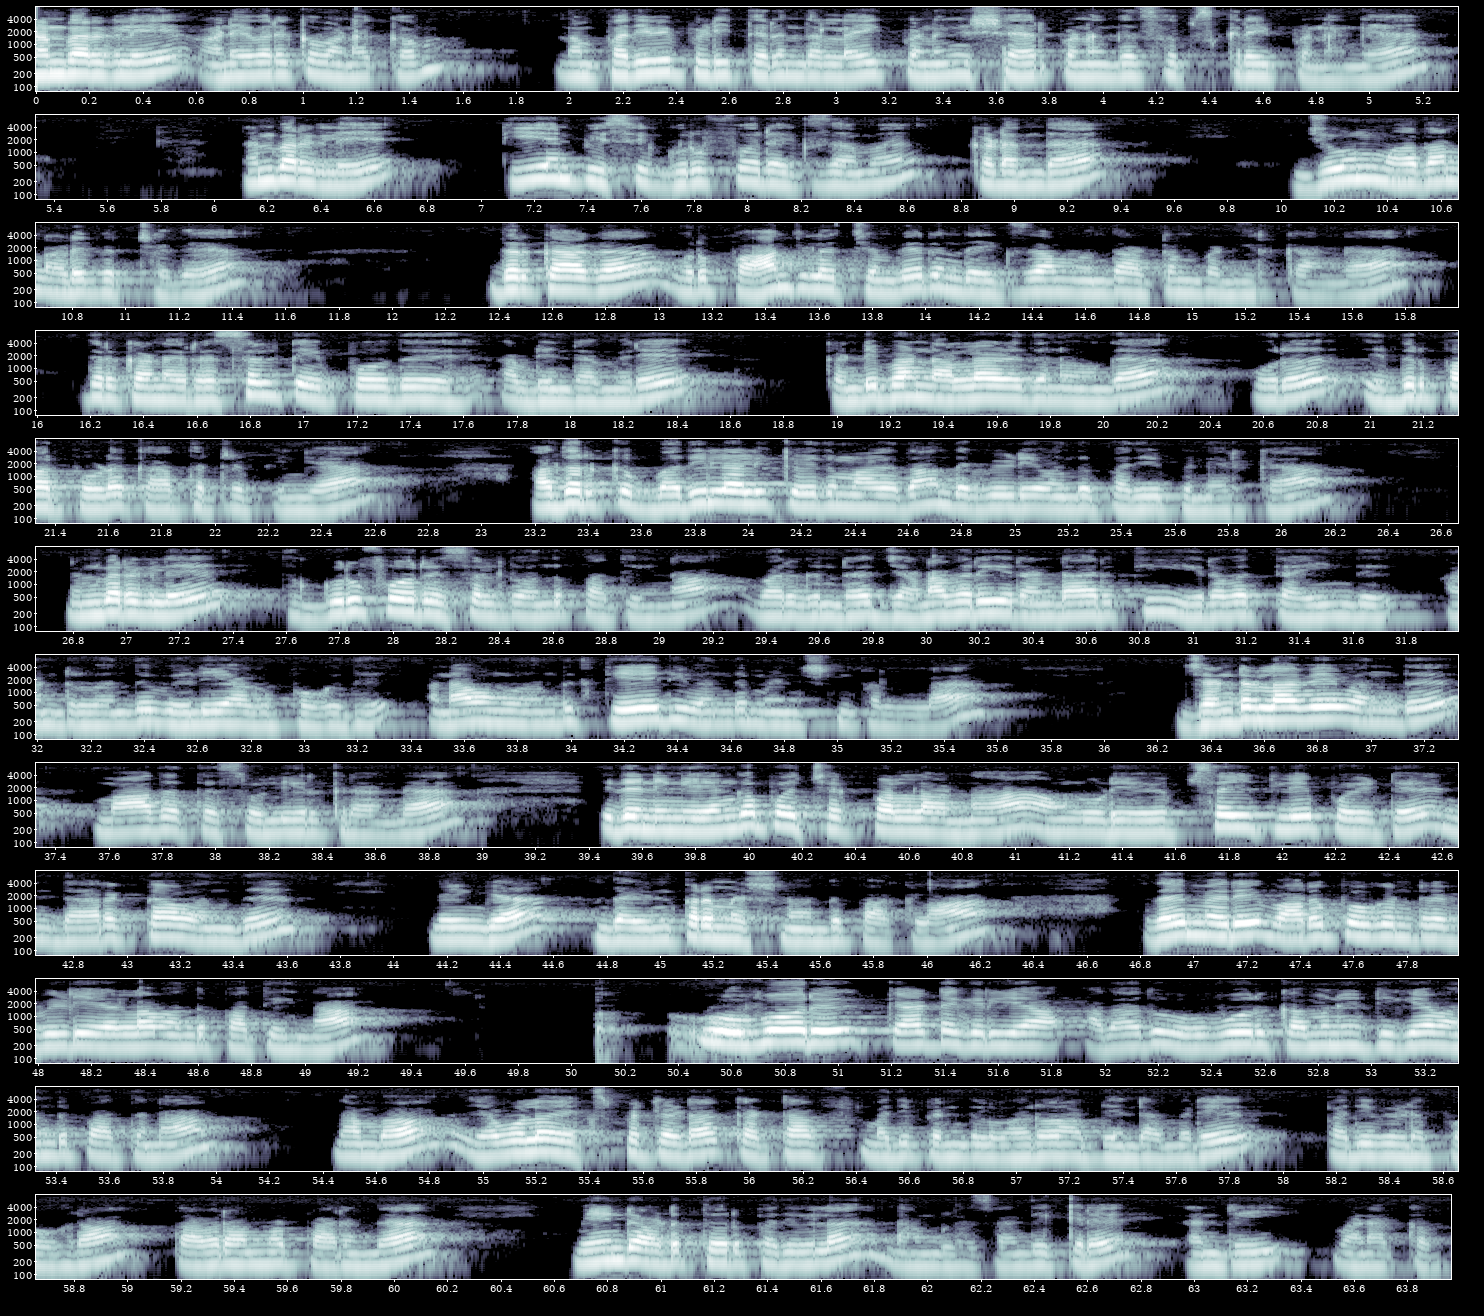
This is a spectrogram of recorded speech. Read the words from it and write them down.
நண்பர்களே அனைவருக்கும் வணக்கம். நம் பதிவு பிடித்திருந்தால் லைக் பண்ணுங்கள் ஷேர் பண்ணுங்கள் சப்ஸ்கிரைப் பண்ணுங்கள் நண்பர்களே டிஎன்பிசி குரூப் ஃபோர் எக்ஸாமு கடந்த ஜூன் மாதம் நடைபெற்றது. இதற்காக ஒரு பாஞ்சு லட்சம் பேர் இந்த எக்ஸாம் வந்து அட்டன் பண்ணியிருக்காங்க. இதற்கான ரிசல்ட் எப்போது அப்படின்ற மாதிரி கண்டிப்பாக நல்லா எழுதினவங்க ஒரு எதிர்பார்ப்போடு காத்துட்ருப்பீங்க அதற்கு பதிலளிக்க விதமாக தான் இந்த வீடியோ வந்து பதிவு பண்ணியிருக்கேன். நண்பர்களே குரூப் ஃபோர் ரிசல்ட் வந்து பார்த்திங்கன்னா வருகின்ற ஜனவரி ரெண்டாயிரத்தி இருபத்தி ஐந்து அன்று வந்து வெளியாக போகுது. ஆனால் அவங்க வந்து தேதி வந்து மென்ஷன் பண்ணல. ஜென்ரலாகவே வந்து மாதத்தை சொல்லியிருக்கிறாங்க. இதை நீங்கள் எங்கே போய் செக் பண்ணலான்னா அவங்களுடைய வெப்சைட்லேயே போயிட்டு டைரெக்டாக வந்து நீங்கள் இந்த இன்ஃபர்மேஷனை வந்து பார்க்கலாம். அதேமாரி வரப்போகின்ற வீடியோ எல்லாம் வந்து பார்த்திங்கன்னா ஒவ்வொரு கேட்டகரியாக அதாவது ஒவ்வொரு கம்யூனிட்டிக்கே வந்து பார்த்தோன்னா நம்ம எவ்வளோ எக்ஸ்பெக்டடாக கட் ஆஃப் மதிப்பெண்கள் வரும் அப்படின்ற மாதிரி பதிவிட போகிறோம். தவறாமல் பாருங்கள் மீண்டும் அடுத்த ஒரு பதிவில் நான் உங்களை சந்திக்கிறேன். நன்றி வணக்கம்.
